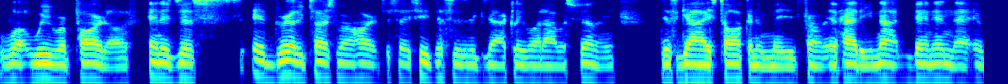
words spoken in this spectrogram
what we were part of. And it just it really touched my heart to say see this is exactly what i was feeling. This guy is talking to me from if had he not been in that it,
